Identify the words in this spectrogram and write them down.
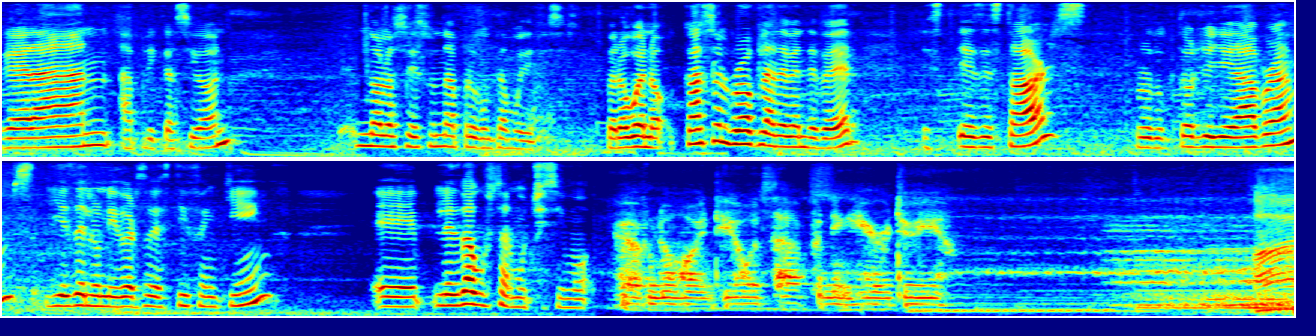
gran aplicación. No lo sé, es una pregunta muy difícil. Pero bueno, Castle Rock la deben de ver. Es, es de Stars, productor J.J. Abrams y es del universo de Stephen King. Eh, les va a gustar muchísimo. You have no idea what's happening here, do you? I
